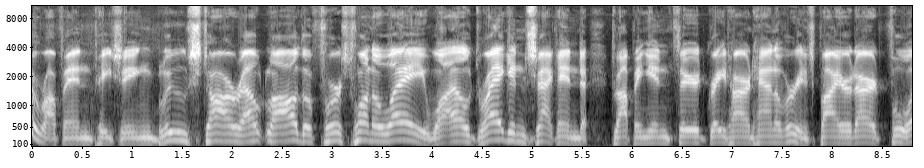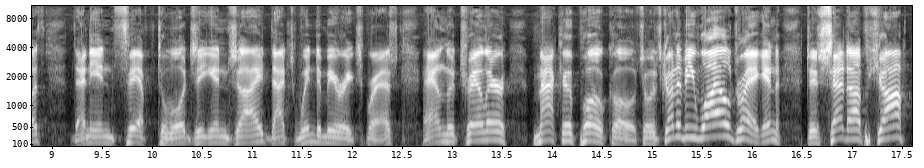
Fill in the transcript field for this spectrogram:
The rough end pacing Blue Star Outlaw, the first one away. Wild Dragon second. Dropping in third, Great Heart Hanover. Inspired Art fourth. Then in fifth towards the inside, that's Windermere Express. And the trailer, Macapulco. So it's going to be Wild Dragon to set up shop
